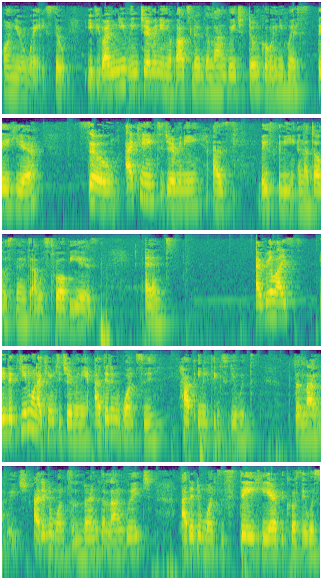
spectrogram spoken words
on your way. So if you are new in Germany and you're about to learn the language, don't go anywhere, stay here. So I came to Germany as basically an adolescent. I was 12 years and I realized in the beginning when I came to Germany, I didn't want to have anything to do with the language. I didn't want to learn the language. I didn't want to stay here because it was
